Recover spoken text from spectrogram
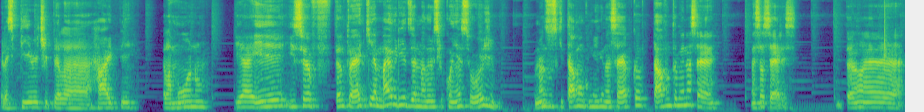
pela Spirit, pela Hype, pela Mono. E aí, isso é, tanto é que a maioria dos animadores que eu conheço hoje, pelo menos os que estavam comigo nessa época, estavam também na série, nessas séries. Então é,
